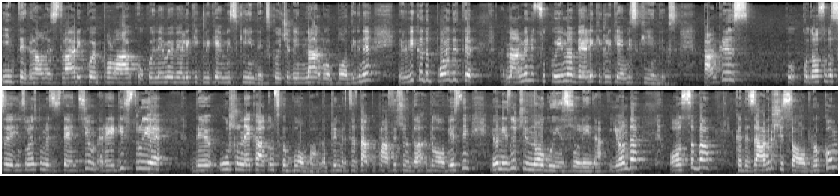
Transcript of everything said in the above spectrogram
integralne stvari koje polako, koje nemaju veliki glikemijski indeks, koji će da im naglo podigne, jer vi kada pojedete namirnicu koja ima veliki glikemijski indeks, pankreas kod osoba sa insulinskom rezistencijom registruje da je ušla neka atomska bomba, na primjer, da tako plastično da, da objasnim, i on izluči mnogo insulina. I onda osoba kada završi sa obrokom,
